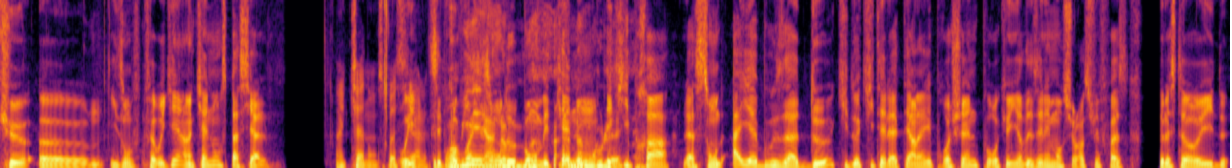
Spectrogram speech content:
que euh, ils ont fabriqué un canon spatial. Un canon Oui, spatial. cette pour envoyer combinaison de bombes et de canons équipera la sonde Hayabusa 2 qui doit quitter la Terre l'année prochaine pour recueillir des éléments sur la surface de l'astéroïde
